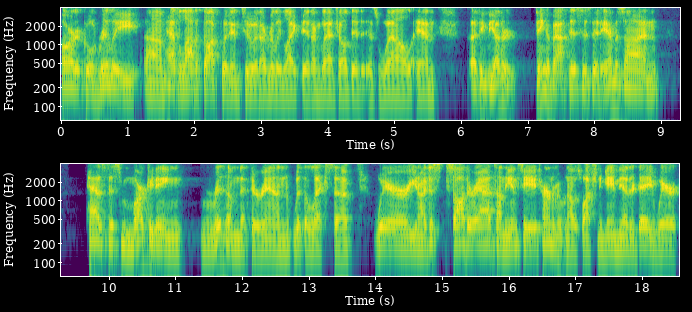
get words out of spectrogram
article really um, has a lot of thought put into it. I really liked it. I'm glad y'all did as well. And I think the other thing about this is that Amazon has this marketing rhythm that they're in with Alexa, where, you know, I just saw their ads on the NCAA tournament when I was watching a game the other day, where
